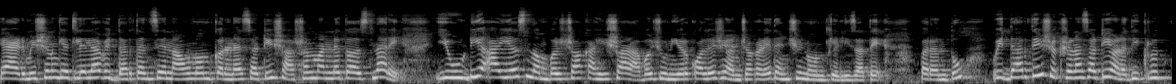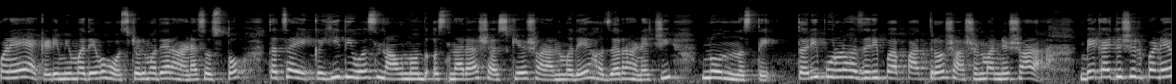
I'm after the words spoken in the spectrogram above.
या ॲडमिशन घेतलेल्या विद्यार्थ्यांचे नाव नोंद करण्यासाठी शासन मान्यता असणारे यू डी आय एस नंबरच्या काही शाळा व ज्युनियर कॉलेज यांच्याकडे त्यांची नोंद केली जाते. परंतु विद्यार्थी शिक्षणासाठी अनधिकृतपणे अकॅडमीमध्ये व हॉस्टेलमध्ये राहण्यास असतो. त्याचा एकही दिवस नाव नोंद असणाऱ्या शासकीय शाळांमध्ये हजर राहण्याची नोंद नसते. तरी पूर्ण हजेरी प पात्र शासनमान्य शाळा बेकायदेशीरपणे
